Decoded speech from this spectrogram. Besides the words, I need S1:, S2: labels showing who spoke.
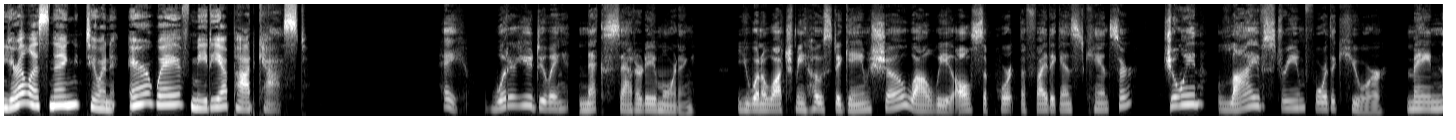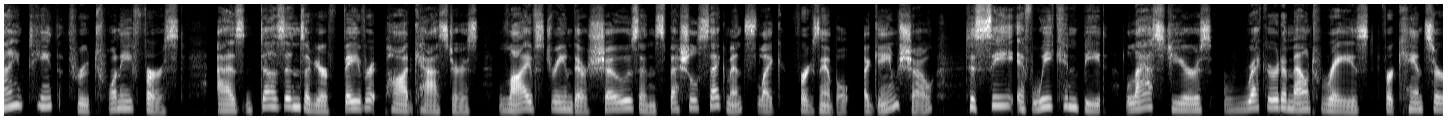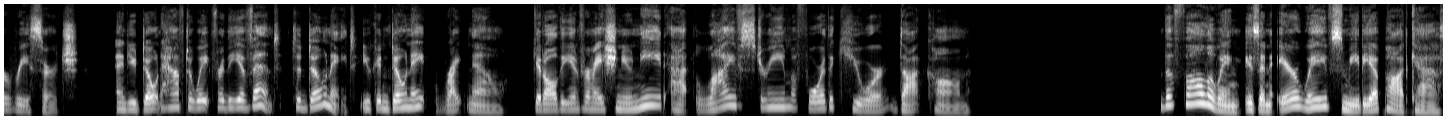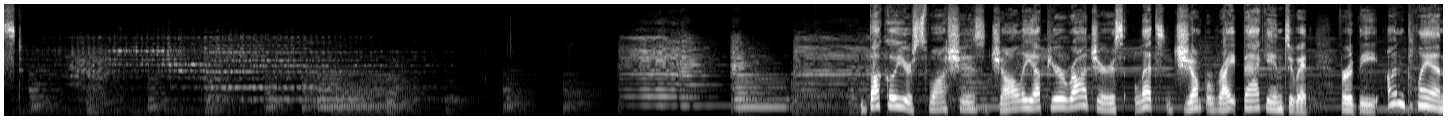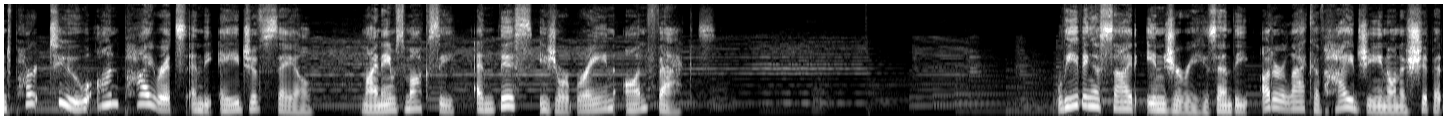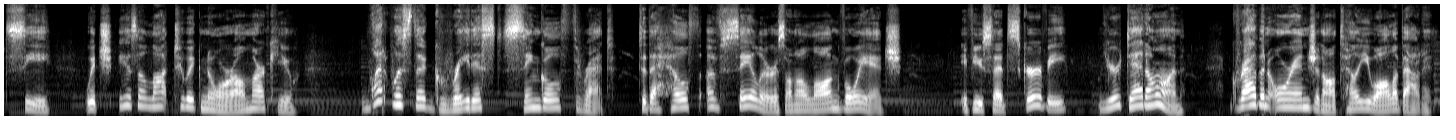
S1: You're listening to an Airwave Media Podcast.
S2: Hey, what are you doing next Saturday morning? You want to watch me host a game show while we all support the fight against cancer? Join Live Stream for the Cure May 19th through 21st as dozens of your favorite podcasters live stream their shows and special segments, like, for example, a game show, to see if we can beat last year's record amount raised for cancer research. And you don't have to wait for the event to donate. You can donate right now. Get all the information you need at livestreamforthecure.com. The following is an Airwaves Media Podcast. Buckle your swashes, jolly up your Rogers. Let's jump right back into it for the unplanned part two on Pirates and the Age of Sail. My name's Moxie, and this is your brain on facts. Leaving aside injuries and the utter lack of hygiene on a ship at sea, which is a lot to ignore, I'll mark you, what was the greatest single threat to the health of sailors on a long voyage? If you said scurvy, you're dead on. Grab an orange and I'll tell you all about it.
